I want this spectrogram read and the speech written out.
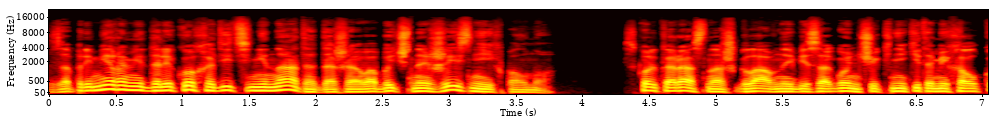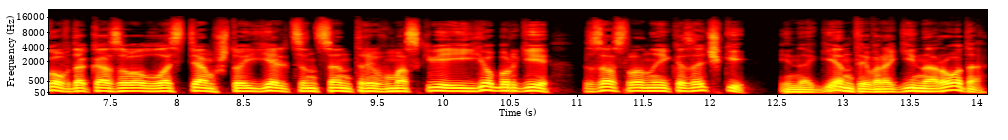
За примерами далеко ходить не надо, даже в обычной жизни их полно. Сколько раз наш главный бесогонщик Никита Михалков доказывал властям, что Ельцин-центры в Москве и Йобурге – засланные казачки, инагенты, враги народа,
